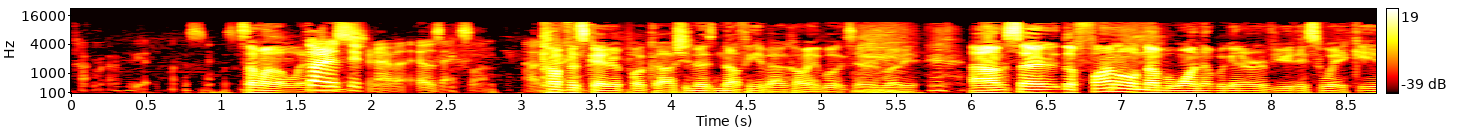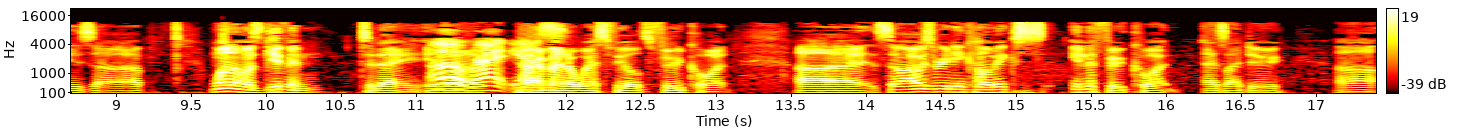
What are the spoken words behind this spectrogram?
I can't remember who the other. Some other Got it at Supernova. It was excellent. I was Confiscator podcast. She knows nothing about comic books. Everybody. um, so the final number one that we're going to review this week is uh, one I was given today in Oh, uh, right, yes. Parramatta Westfield's food court. Uh, so I was reading comics in the food court as I do uh,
